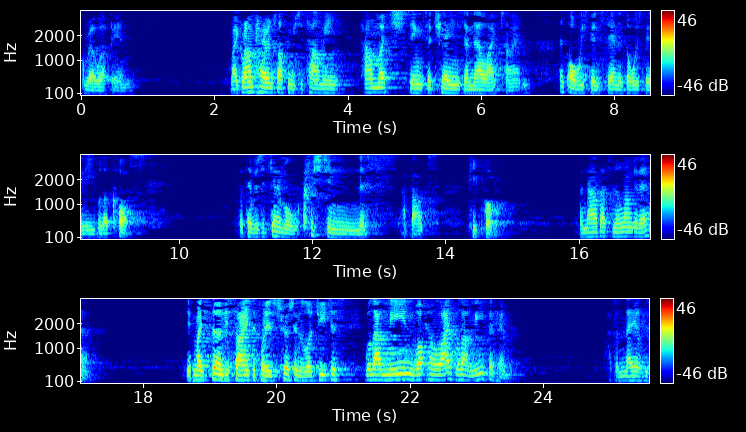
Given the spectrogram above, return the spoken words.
grow up in? My grandparents often used to tell me how much things had changed in their lifetime. There's always been sin, there's always been evil, of course. But there was a general Christianness about people. And now that's no longer there. If my son decides to put his trust in the Lord Jesus, will that mean, what kind of life will that mean for him? Have to nail his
